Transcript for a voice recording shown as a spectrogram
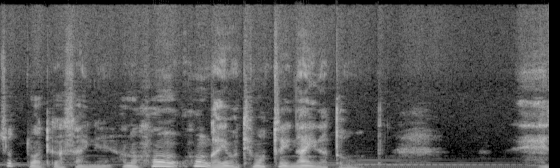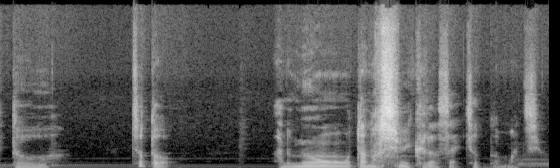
ちょっと待ってくださいね。あの本、本が今手元にないなと思った。えっ、ー、と、ちょっと、あの、無音をお楽しみください。ちょっとお待ちを。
